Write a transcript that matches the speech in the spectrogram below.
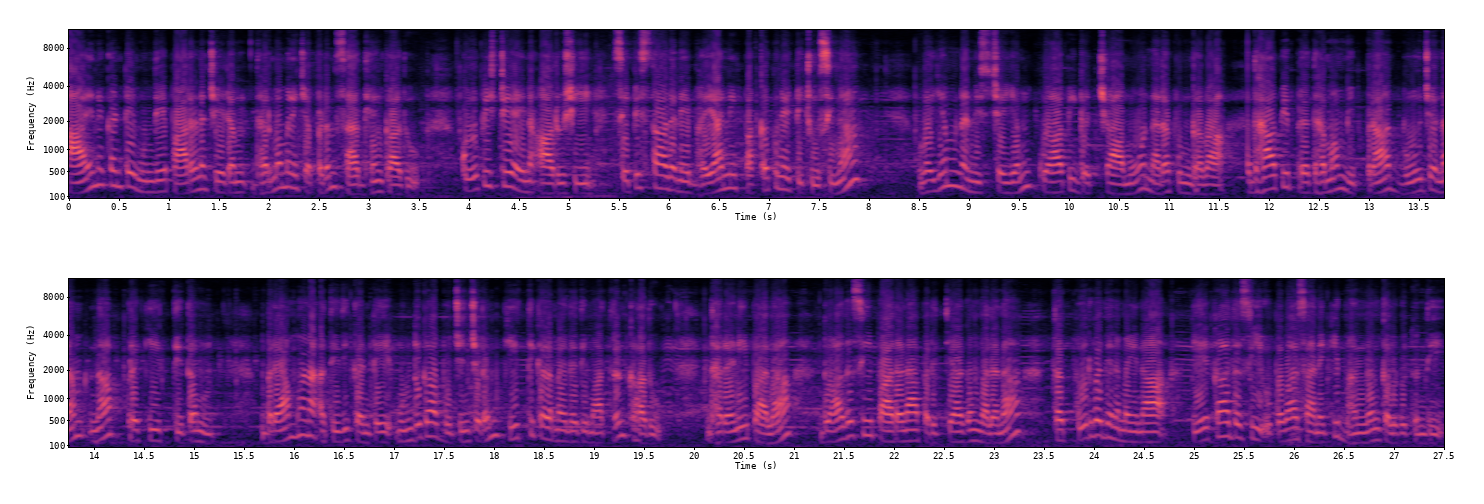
ఆయన కంటే ముందే పారణ చేయడం ధర్మమని చెప్పడం సాధ్యం కాదు. కోపిష్టి అయిన ఆ ఋషి శపిస్తాడనే భయాన్ని పక్కకు నెట్టి చూసినా వయం న నిశ్చయం క్వాపి గచ్చామో నరపుంగవ అథాపి ప్రథమం విప్రాత్ భోజనం న ప్రకీర్తితం. బ్రాహ్మణ అతిథి కంటే ముందుగా భుజించడం కీర్తికరమైనది మాత్రం కాదు. ధరణీపాల ద్వాదశి పారణ పరిత్యాగం వలన తత్పూర్వ దినమైన ఏకాదశి ఉపవాసానికి భంగం కలుగుతుంది.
